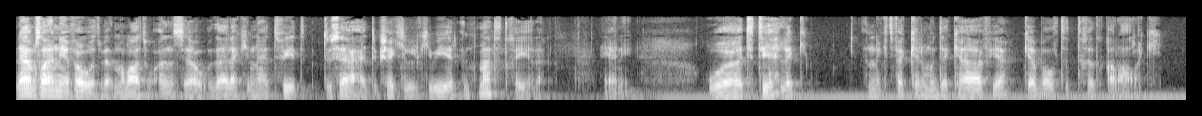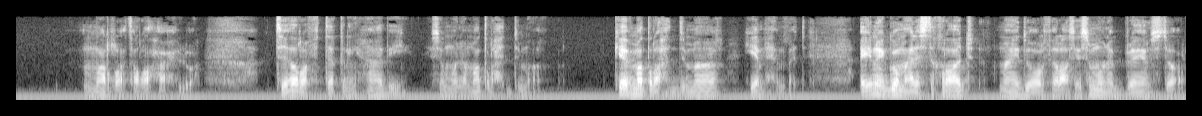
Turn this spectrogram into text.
نعم صحيح إني أفوت بعض المرات وأنسى وذا لكنها تفيد تساعد بشكل كبير أنت ما تتخيله. يعني وتتيح لك إنك تفكر مدة كافية قبل تتخذ قرارك. مرة صراحة حلوة. تعرف التقنية هذه يسمونها مطرح الدماغ. كيف مطرح الدماغ؟ يا محمد. أين يقوم على استخراج ما يدور في راسي يسمونه brainstorm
